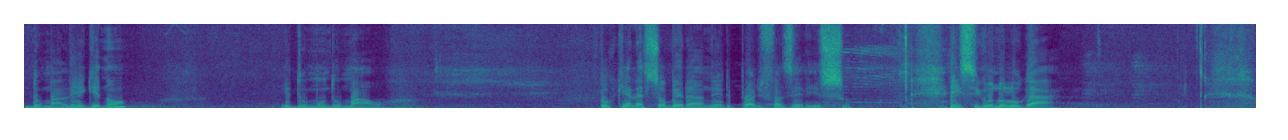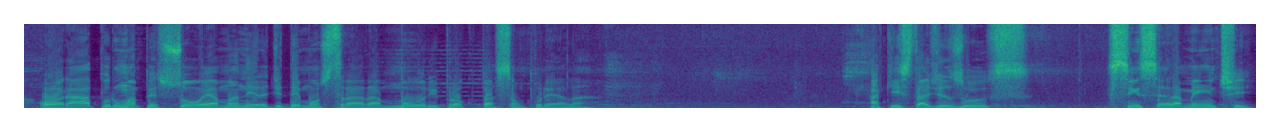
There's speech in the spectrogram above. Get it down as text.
do maligno e do mundo mau. Porque Ele é soberano, Ele pode fazer isso. Em segundo lugar, orar por uma pessoa é a maneira de demonstrar amor e preocupação por ela. Aqui está Jesus, sinceramente,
